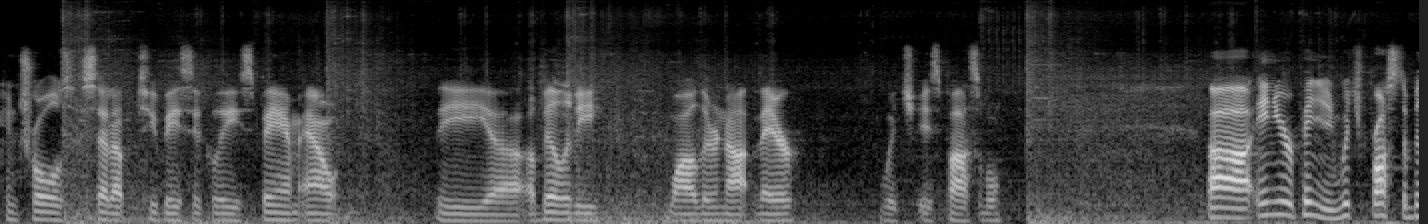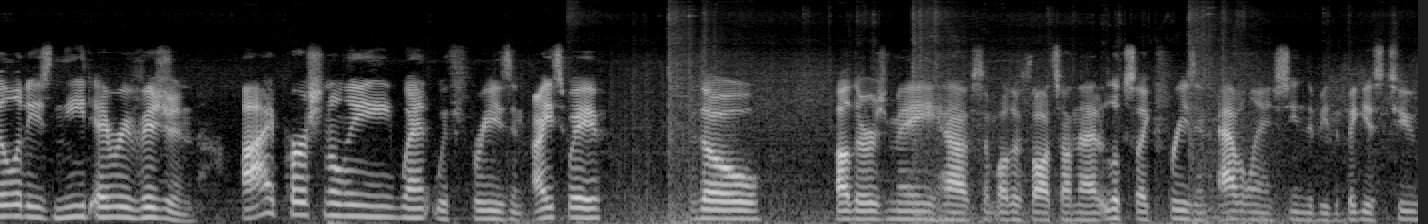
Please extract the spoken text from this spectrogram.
controls set up to basically spam out the uh, ability while they're not there, which is possible. Uh, in your opinion, which frost abilities need a revision? I personally went with Freeze and Ice Wave, though Others may have some other thoughts on that. It looks like Freeze and Avalanche seem to be the biggest two,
